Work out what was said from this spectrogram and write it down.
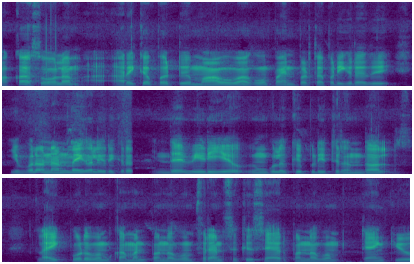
மக்காசோளம் அரைக்கப்பட்டு மாவுவாகவும் பயன்படுத்தப்படுகிறது. இவ்வளவு நன்மைகள் இருக்கிறது. இந்த வீடியோ உங்களுக்கு பிடித்திருந்தால் லைக் போடவும் கமெண்ட் பண்ணவும் ஃப்ரெண்ட்ஸுக்கு ஷேர் பண்ணவும். தேங்க்யூ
